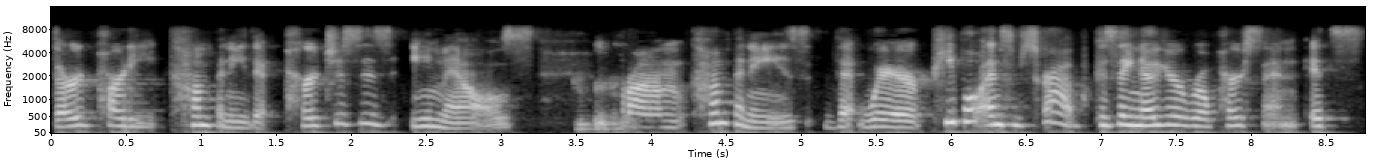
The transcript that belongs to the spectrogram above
third party company that purchases emails from companies that where people unsubscribe because they know you're a real person. It's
